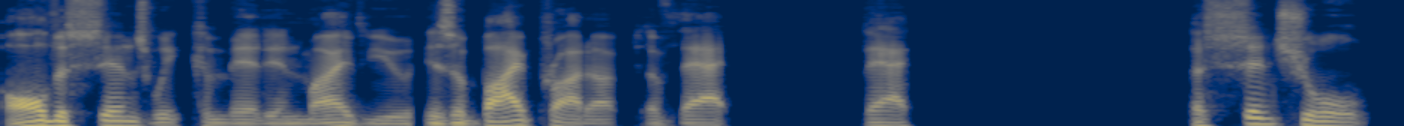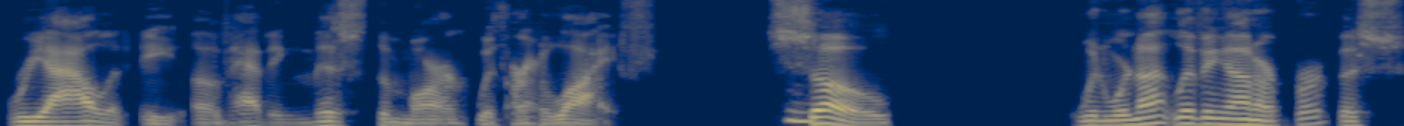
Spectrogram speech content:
all the sins we commit, in my view, is a byproduct of that, that essential reality of having missed the mark with our life. Mm-hmm. So when we're not living out our purpose,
